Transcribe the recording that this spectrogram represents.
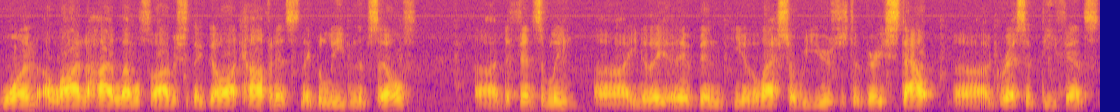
won a lot at a high level, so obviously they've got a lot of confidence. They believe in themselves. Uh, defensively, uh, you know, they, they've been, you know, the last several years just a very stout, uh, aggressive defense.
